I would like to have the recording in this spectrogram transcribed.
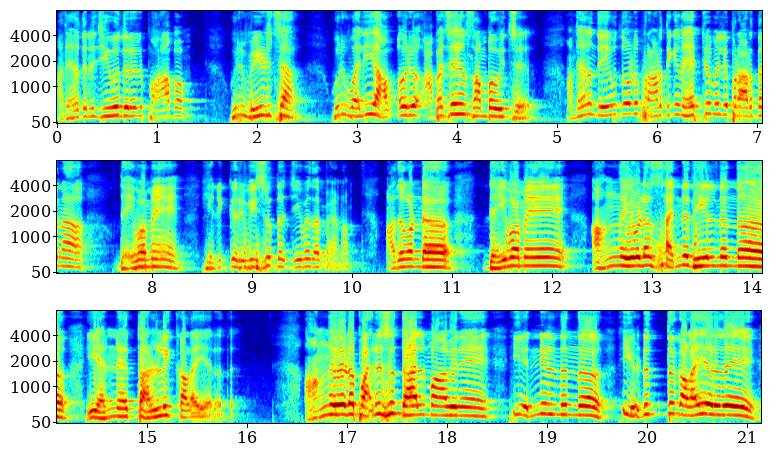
അദ്ദേഹത്തിന്റെ ജീവിതത്തിൽ ഒരു പാപം ഒരു വീഴ്ച ഒരു വലിയ ഒരു അപജയം സംഭവിച്ച് അദ്ദേഹം ദൈവത്തോട് പ്രാർത്ഥിക്കുന്ന ഏറ്റവും വലിയ പ്രാർത്ഥന ദൈവമേ എനിക്കൊരു വിശുദ്ധ ജീവിതം വേണം. അതുകൊണ്ട് ദൈവമേ അങ്ങയുടെ സന്നിധിയിൽ നിന്ന് എന്നെ തള്ളിക്കളയരുത്. അങ്ങയുടെ പരിശുദ്ധാത്മാവിനെ എന്നിൽ നിന്ന് എടുത്തു കളയരുതേ.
